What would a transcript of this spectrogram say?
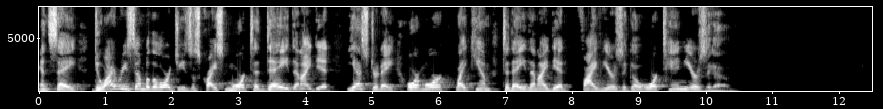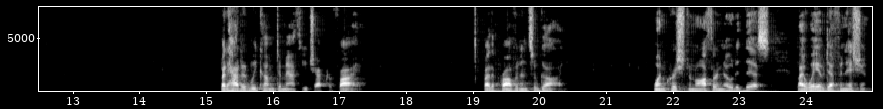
and say, do I resemble the Lord Jesus Christ more today than I did yesterday? Or more like him today than I did five years ago or 10 years ago? But how did we come to Matthew chapter 5? By the providence of God. One Christian author noted this by way of definition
